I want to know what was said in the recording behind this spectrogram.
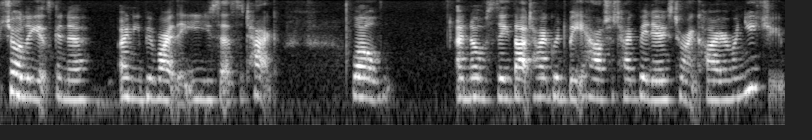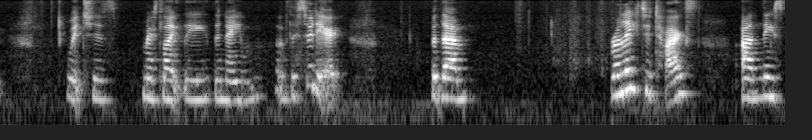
surely it's going to only be right that you use it as a tag. Well, and obviously that tag would be how to tag videos to rank higher on YouTube, which is most likely the name of this video. But then, related tags, and these,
